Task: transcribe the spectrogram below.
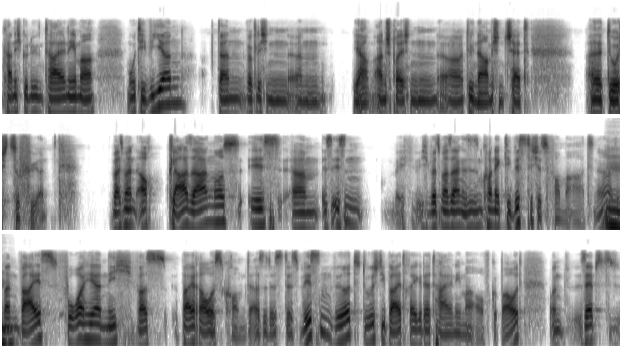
Kann ich genügend Teilnehmer motivieren? Dann wirklich einen, einen ja, ansprechenden, äh, dynamischen Chat äh, durchzuführen. Was man auch klar sagen muss, ist, ähm, es ist ein ich, ich würde mal sagen, es ist ein konnektivistisches Format. Ne? Also mhm. man weiß vorher nicht, was bei rauskommt. Also das, das Wissen wird durch die Beiträge der Teilnehmer aufgebaut. Und selbst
